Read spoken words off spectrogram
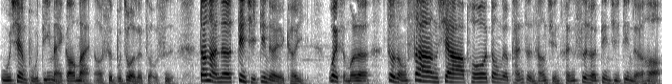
五线谱低买高卖哦，是不做的走势。当然呢，定期定额也可以。为什么呢？这种上下波动的盘整行情很适合定期定额哈，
